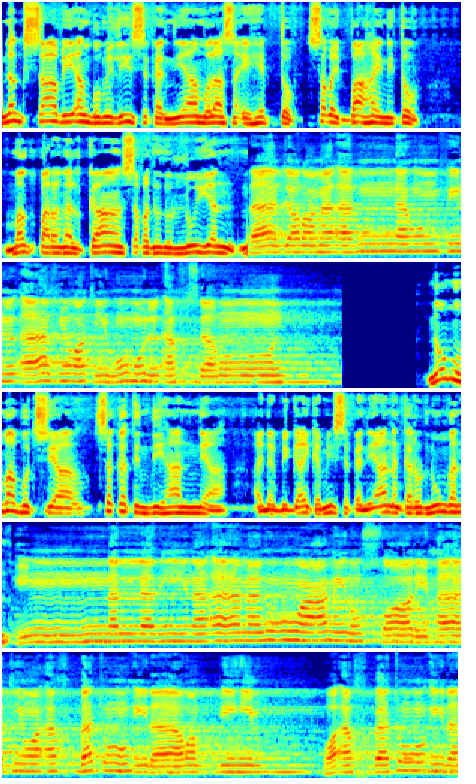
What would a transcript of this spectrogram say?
Nagsabi ang bumili sa kanya mula sa Ehipto sa may bahay nito magparangal ka sa panunuluyan. La jarama annahum fil akhirati humul akhsarun. Noong umabot siya sa katindihan niya, ay nagbigay kami sa kanya ng karunungan. Innal amanu wa amilus wa akhbatu ila rabbihim وأخبتوا إلى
